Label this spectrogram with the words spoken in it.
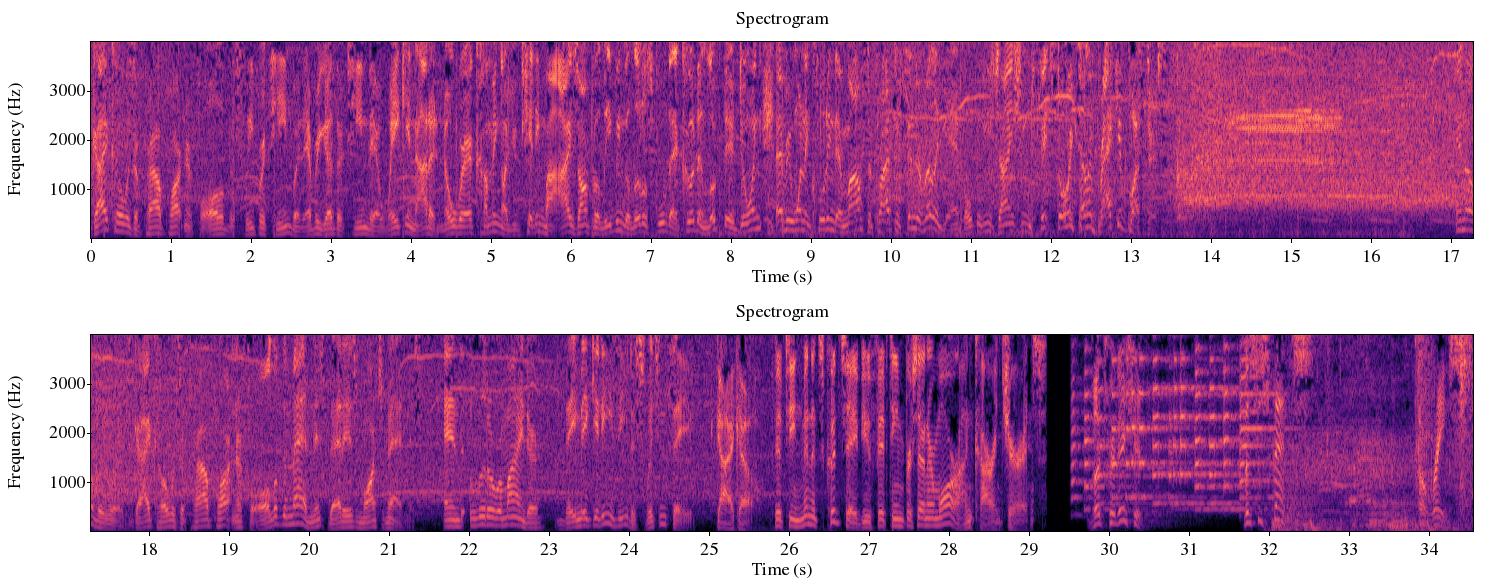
Geico is a proud partner for all of the sleeper team, but every other team they're waking out of nowhere coming. Are you kidding? My eyes aren't believing the little school that could and look they're doing. Everyone, including their mom, surprising Cinderella. Yeah, and both of these giant shoes fit storytelling bracket busters. In other words, Geico is a proud partner for all of the madness that is March Madness. And little reminder, they make it easy to switch and save. Geico. 15 minutes could save you 15% or more on car insurance. The tradition, the suspense, the race.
